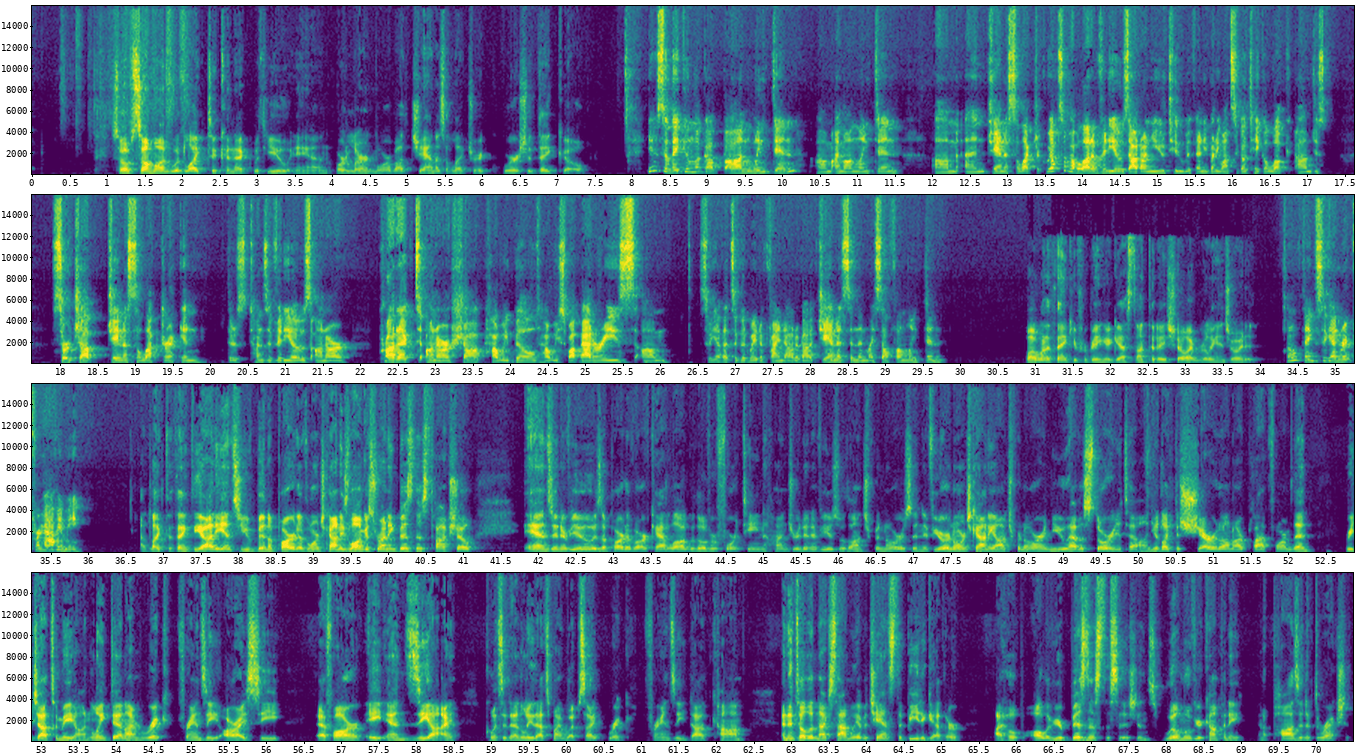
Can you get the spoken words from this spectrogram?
So if someone would like to connect with you, Anne, or learn more about Janus Electric, where should they go? Yeah, so they can look up on LinkedIn. Um, I'm on LinkedIn um, and Janus Electric. We also have a lot of videos out on YouTube. If anybody wants to go take a look, um, just search up Janus Electric, and there's tons of videos on our product, on our shop, how we build, how we swap batteries. Um, so yeah, that's a good way to find out about Janus and then myself on LinkedIn. Well, I want to thank you for being a guest on today's show. I really enjoyed it. Oh, thanks again, Ric, for having me. I'd like to thank the audience. You've been a part of Orange County's longest running business talk show. Anne's interview is a part of our catalog with over 1,400 interviews with entrepreneurs. And if you're an Orange County entrepreneur and you have a story to tell and you'd like to share it on our platform, then reach out to me on LinkedIn. I'm Ric Franzi, R I C F R A N Z I. Coincidentally, that's my website, ricfranzi.com. And until the next time we have a chance to be together, I hope all of your business decisions will move your company in a positive direction.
